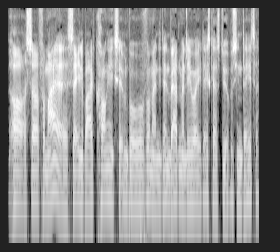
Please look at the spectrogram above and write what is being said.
Og så for mig er sagen jo bare et kongeeksempel på, hvorfor man i den verden, man lever i i dag, skal have styr på sine data.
